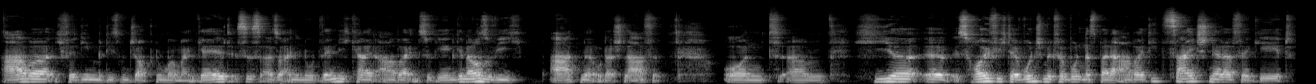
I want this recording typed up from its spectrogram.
aber ich verdiene mit diesem Job nun mal mein Geld. Es ist also eine Notwendigkeit, arbeiten zu gehen, genauso wie ich atme oder schlafe. Und ähm, hier äh, ist häufig der Wunsch mit verbunden, dass bei der Arbeit die Zeit schneller vergeht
